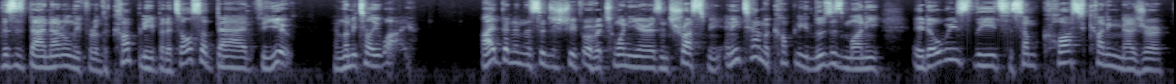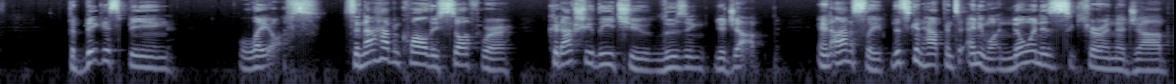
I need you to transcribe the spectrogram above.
This is bad not only for the company, but it's also bad for you. And let me tell you why. I've been in this industry for over 20 years, and trust me, anytime a company loses money, it always leads to some cost cutting measure, the biggest being layoffs. So, not having quality software could actually lead to losing your job. And honestly, this can happen to anyone. No one is secure in their job.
